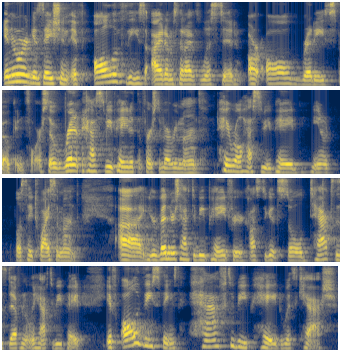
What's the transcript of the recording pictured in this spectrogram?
In an organization, if all of these items that I've listed are already spoken for, so rent has to be paid at the first of every month, payroll has to be paid, you know, let's say twice a month. Uh, your vendors have to be paid for your cost of goods sold. Taxes definitely have to be paid. If all of these things have to be paid with cash,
